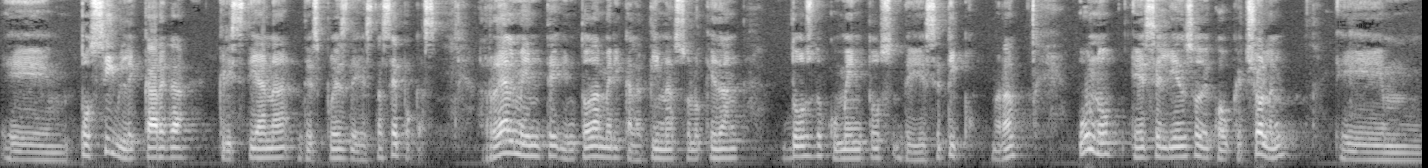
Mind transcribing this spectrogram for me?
eh, posible carga cristiana después de estas épocas. Realmente en toda América Latina solo quedan dos documentos de ese tipo, ¿verdad? Uno es el lienzo de Cuauquecholan, em,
